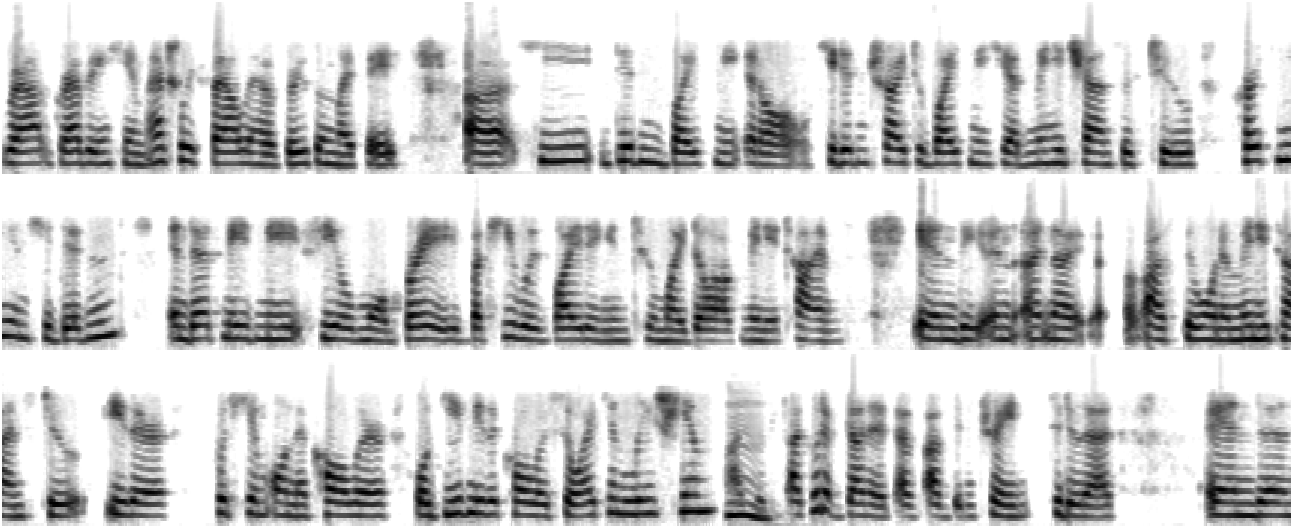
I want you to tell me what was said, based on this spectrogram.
gra- grabbing him, I actually fell and have a bruise on my face. Uh, he didn't bite me at all. He didn't try to bite me. He had many chances to hurt me, and he didn't. And that made me feel more brave. But he was biting into my dog many times, and the and, and I asked the owner many times to either put him on a collar or give me the collar so I can leash him. Mm. I, could, I could have done it. I've, I've been trained to do that. And then,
